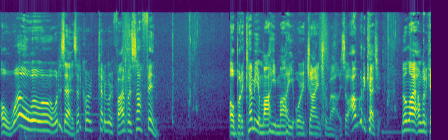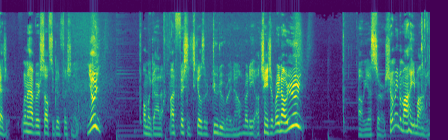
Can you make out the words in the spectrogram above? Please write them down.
Oh, whoa, whoa, whoa, what is that? Is that a category 5? But it's not fin. Oh, but it can be a mahi-mahi or a giant trevally. So I'm going to catch it. No lie, I'm going to catch it. We're going to have ourselves a good fishing day. Yay! Oh my god, my fishing skills are doo-doo right now. Ready? I'll change it right now. Yay! Oh, yes, sir. Show me the mahi-mahi.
